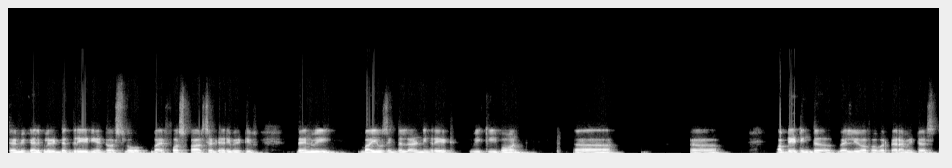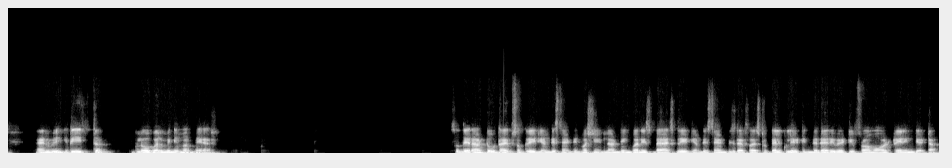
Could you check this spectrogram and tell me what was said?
then we calculate the gradient or slope by first partial derivative then we by using the learning rate we keep on uh, uh, updating the value of our parameters and we reach the global minimum here So there are two types of gradient descent in machine learning. One is batch gradient descent, which refers to calculating the derivative from all training data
